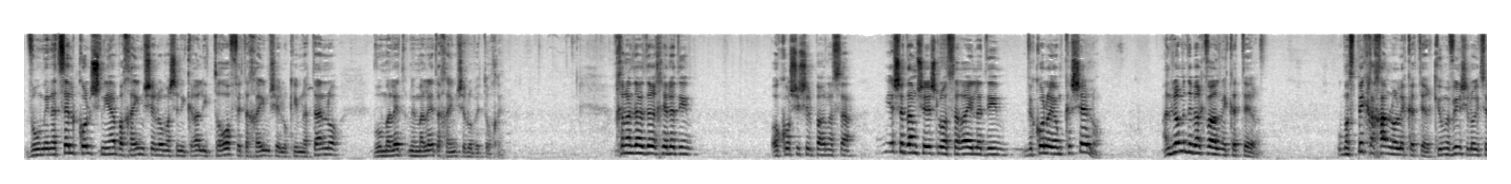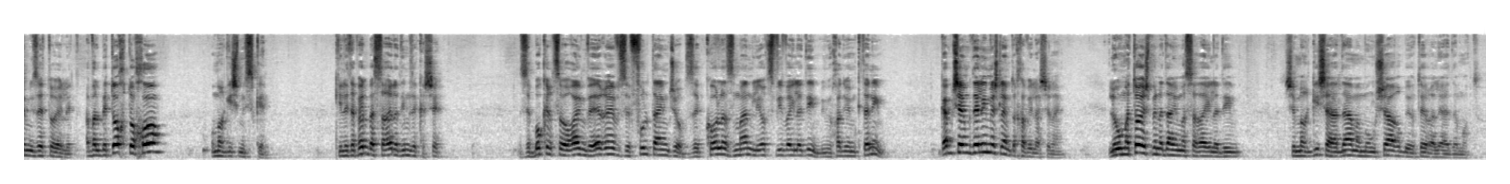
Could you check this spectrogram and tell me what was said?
והוא מנצל כל שנייה בחיים שלו, מה שנקרא לטרוף את החיים שאלוקים נתן לו, והוא ממלא את החיים שלו בתוכן. וכן על דרך ילדים, או קושי של פרנסה. יש אדם שיש לו עשרה ילדים, וכל היום קשה לו. אני לא מדבר כבר על מקטר. הוא מספיק חכם לא לקטר, כי הוא מבין שלא יצא מזה תועלת. אבל בתוך תוכו, הוא מרגיש מסכן. כי לטפל בעשרה ילדים זה קשה. זה בוקר, צהריים וערב, זה פול טיים ג'וב. זה כל הזמן להיות סביב הילדים, במיוחד אם הם קטנים. גם כשהם גדלים יש להם את החבילה שלהם. לעומתו יש בן אדם עם עשרה ילדים, שמרגיש האדם המאושר ביותר עלי אדמות.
